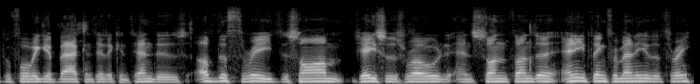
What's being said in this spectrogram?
before we get back into the contenders. Of the three, Disarm, Jace's Road, and Sun Thunder, anything from any of the three?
